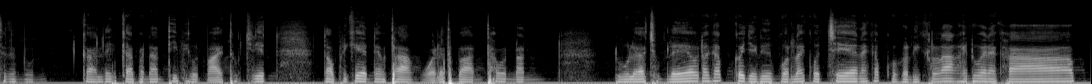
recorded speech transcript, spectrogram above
สนับสนุน การเล่นการพนันที่ผิดกฎหมายทุกชนิดนอกประเทศแนวทางหัวรัฐบาลเท่านั้น ดูแล้วชมแล้วนะครับ ก็อย่าลืมกดไลค์กดแชร์นะครับ กดกระดิ่งข้างล่างให้ด้วยนะครับ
